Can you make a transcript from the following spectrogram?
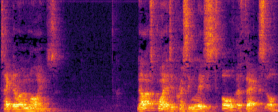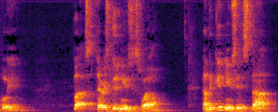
take their own lives. Now that's quite a depressing list of effects of bullying. But there is good news as well. And the good news is that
